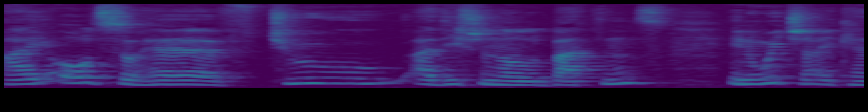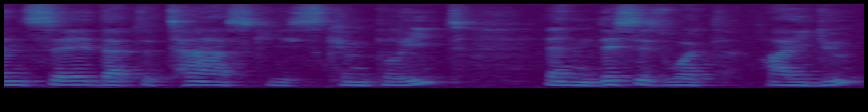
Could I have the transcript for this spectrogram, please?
I also have two additional buttons in which I can say that the task is complete and this is what I do.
